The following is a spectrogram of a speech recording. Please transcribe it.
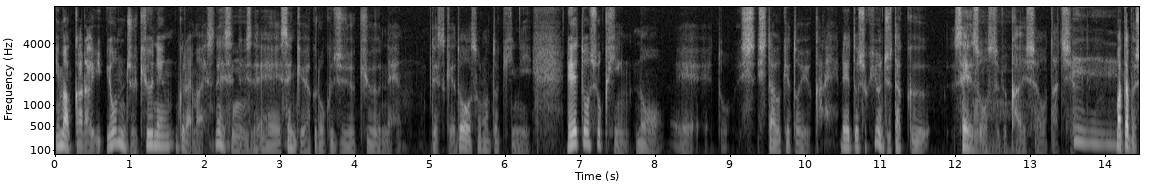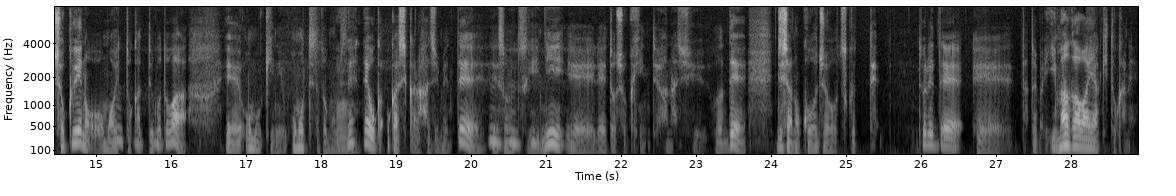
今から49年ぐらい前ですね、うん。えー1969年ですけどその時に冷凍食品の、えーとし下請けというかね冷凍食品を受託製造する会社を立ちえ上げて、ーまあ多分食への思いとかっていうことは、えー重きに思ってたと思うんですね。うんでお菓子から始めて、その次に、えー冷凍食品っていう話で自社の工場を作ってそれで、えー例えば今川焼きとかね。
